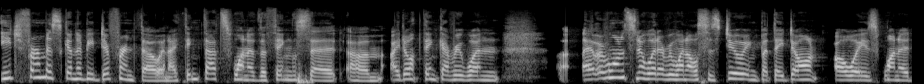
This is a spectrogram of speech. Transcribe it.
Each firm is going to be different, though, and I think that's one of the things that um, I don't think everyone everyone wants to know what everyone else is doing, but they don't always want to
